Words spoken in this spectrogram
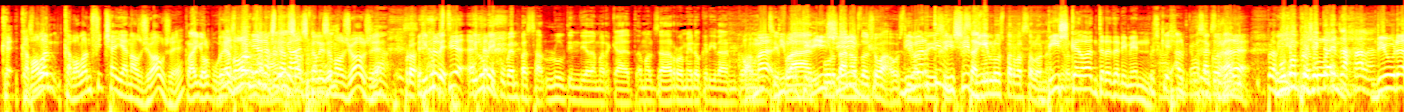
que, que, volen, molt- que volen fitxar ja en els Joaus, eh? Clar, jo el vull. Ja volen ja gastar-se els calés amb els Joaus, eh? Ja. Però i lo, bé, i lo bé que ho vam passar l'últim dia de mercat amb el Gerard Romero cridant com Home, un xiflat, portant els dos Joaus. Divertidíssim. Seguint-los per Barcelona. Visca l'entreteniment. Però és que Ah, el, això la cosa... Ara, Però amb un bon projecte tens a Haaland. Viure,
